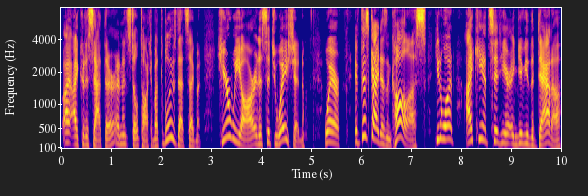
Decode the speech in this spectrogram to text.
I, I could have sat there and still talked about the Blues that segment. Here we are in a situation where if this guy doesn't call us, you know what? I can't sit here and give you the data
